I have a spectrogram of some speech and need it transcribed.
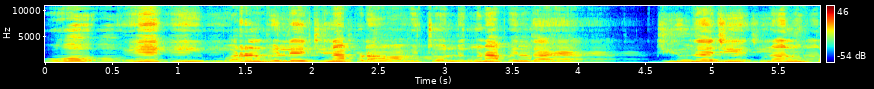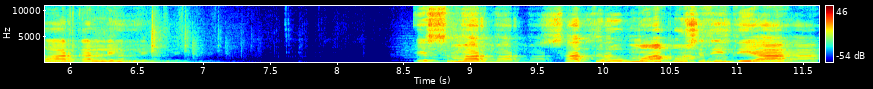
ਉਹ ਇਹ ਕਿ ਮਰਨ ਵੇਲੇ ਜਿਨ੍ਹਾਂ ਪੜਾਵਾਂ ਵਿੱਚੋਂ ਲੰਘਣਾ ਪੈਂਦਾ ਹੈ, ਜਿਉਂਦੇ ਜੀ ਉਹਨਾਂ ਨੂੰ ਪਾਰ ਕਰ ਲਈਏ। ਇਸ ਮਰਤ ਸਤਿਰੂਪ ਮਹਾਪੁਰਸ਼ ਦੀ ਦਇਆ,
